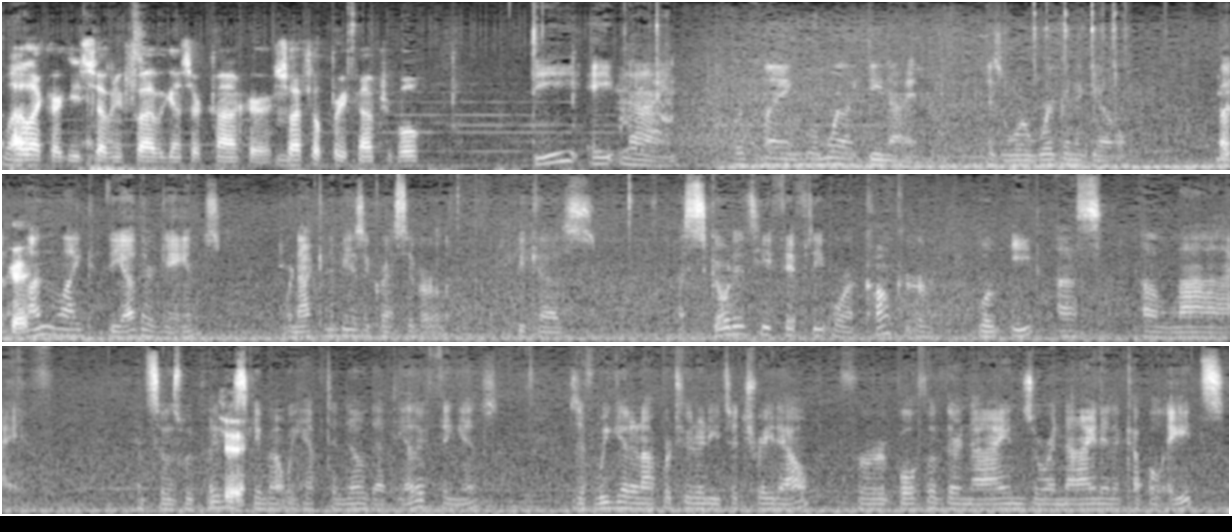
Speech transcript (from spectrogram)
I like our E75 against our Conqueror, so I mm-hmm. feel pretty comfortable. D89. We're playing, we're more like D9 is where we're going to go. But Okay. unlike the other games, we're not going to be as aggressive early because a Skoda T50 or a Conqueror will eat us alive. And so as we play this game out, we have to know that. The other thing is, is if we get an opportunity to trade out for both of their nines or a nine and a couple eights,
